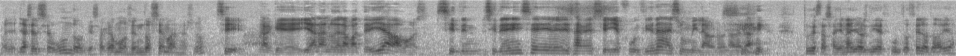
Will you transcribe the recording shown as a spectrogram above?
Vaya, ya es el segundo que sacamos en dos semanas, ¿no? Sí, o sea que y ahora lo de la batería, vamos, si, ten- si tenéis eh, esa versión y funciona es un milagro, la verdad. ¿Tú que estás ahí en iOS 10.0 todavía?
